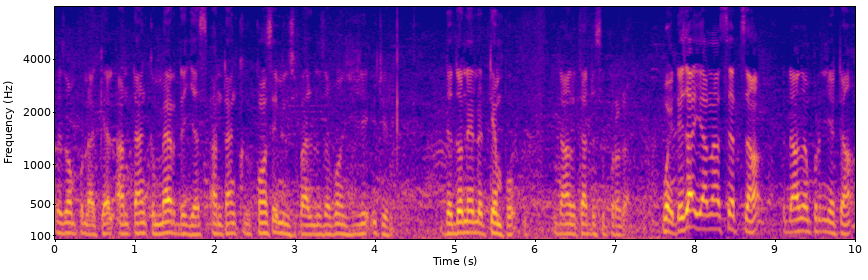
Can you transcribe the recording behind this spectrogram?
raison pour laquelle en tant que maire de Diass en tant que conseil municipal nous avons jugé utile de donner le tempo dans le cadre de ce programme. Oui, déjà il y en a 700 dans un premier temps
